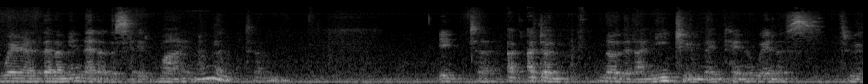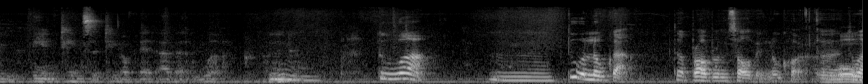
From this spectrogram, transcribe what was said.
aware that I'm in that other state of mind but um, it uh, I, I don't know that I need to maintain awareness through the intensity of that other work သူကอืมသူ့အလုပ်ကသူ problem solving လို့ခေါ်တာသူက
